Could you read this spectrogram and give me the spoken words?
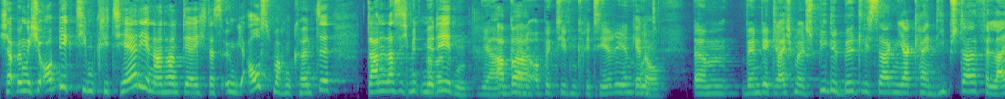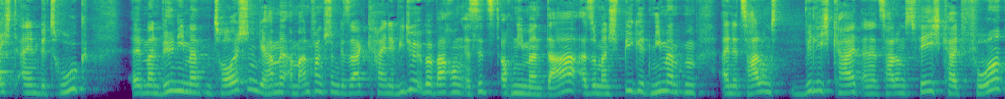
ich habe irgendwelche objektiven Kriterien, anhand der ich das irgendwie ausmachen könnte, dann lasse ich mit mir reden. Wir haben Aber keine objektiven Kriterien. Genau. Und, ähm, wenn wir gleich mal spiegelbildlich sagen, ja, kein Diebstahl, vielleicht ein Betrug, man will niemanden täuschen. Wir haben ja am Anfang schon gesagt, keine Videoüberwachung, es sitzt auch niemand da. Also man spiegelt niemandem eine Zahlungswilligkeit, eine Zahlungsfähigkeit vor.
